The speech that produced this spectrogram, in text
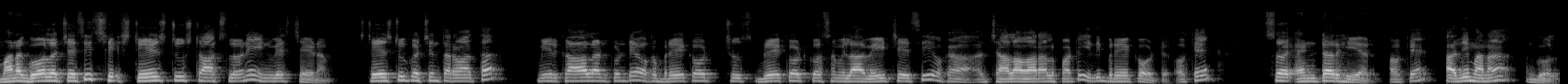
మన గోల్ వచ్చేసి స్టేజ్ టూ స్టాక్స్లోనే ఇన్వెస్ట్ చేయడం. స్టేజ్ టూకి వచ్చిన తర్వాత మీరు కావాలనుకుంటే ఒక బ్రేక్అవుట్ చూస్ బ్రేక్అవుట్ కోసం ఇలా వెయిట్ చేసి ఒక చాలా వారాల పాటు ఇది breakout. Okay? So enter here. Okay? అది మన గోల్.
